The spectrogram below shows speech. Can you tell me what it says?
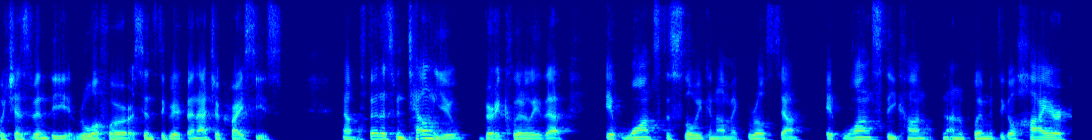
which has been the rule for since the great financial crises. Now, the Fed has been telling you very clearly that it wants to slow economic growth down. It wants the econ- unemployment to go higher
